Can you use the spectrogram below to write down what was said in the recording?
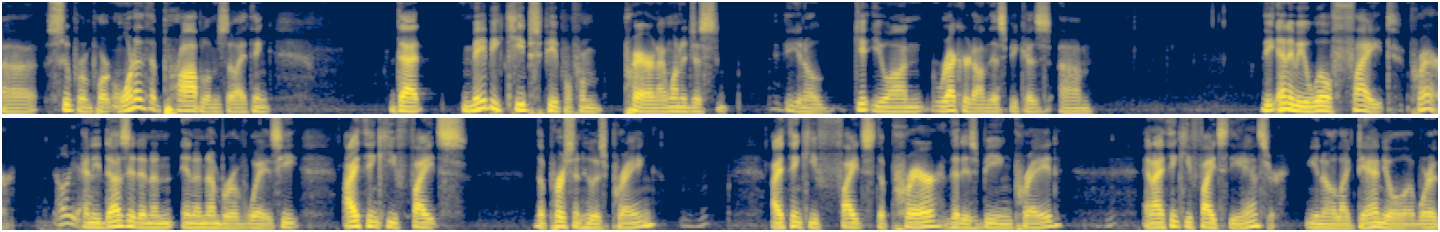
uh, super important. One of the problems, though, I think that maybe keeps people from prayer, and I want to just you know get you on record on this because um, the enemy will fight prayer oh, yeah. and he does it in a in a number of ways. He, I think he fights the person who is praying. I think he fights the prayer that is being prayed, and I think he fights the answer. You know, like Daniel, uh, where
